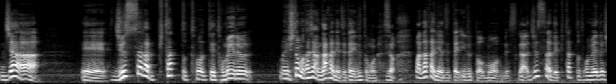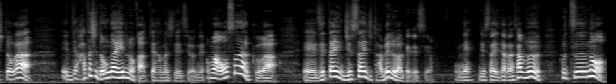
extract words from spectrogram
じゃあ、えー、10皿ピタッととで止める人も確かに中には絶対いると思いますよ。まあ中には絶対いると思うんですが、10歳でピタッと止める人が、で、果たしてどんぐらいいるのかって話ですよね。まあおそらくは、えー、絶対に10歳以上食べるわけですよ。ね、実際、だから多分、普通の、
